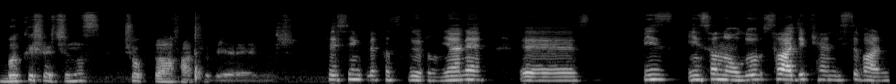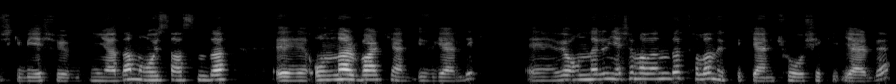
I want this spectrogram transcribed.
bakış açınız çok daha farklı bir yere evrilir. Kesinlikle katılıyorum. Yani e, biz insanoğlu sadece kendisi varmış gibi yaşıyor bu dünyada ama oysa aslında e, onlar varken biz geldik e, ve onların yaşam alanını da talan ettik yani çoğu yerde,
